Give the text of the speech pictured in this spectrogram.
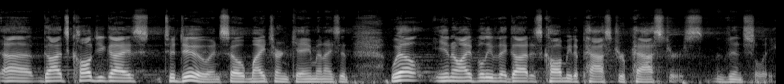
uh, God's called you guys to do? And so my turn came, and I said, Well, you know, I believe that God has called me to pastor pastors eventually.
